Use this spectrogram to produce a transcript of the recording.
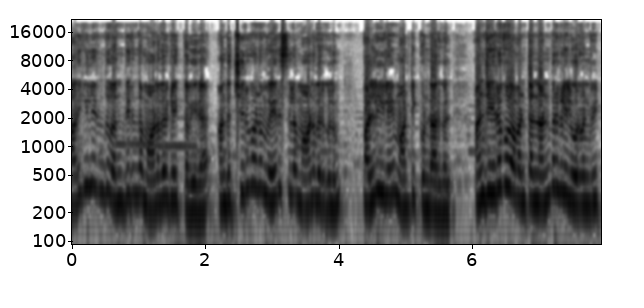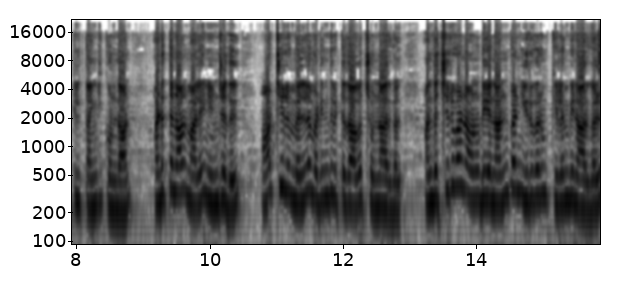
அருகிலிருந்து வந்திருந்த மாணவர்களை தவிர அந்த சிறுவனும் வேறு சில மாணவர்களும் பள்ளியிலே மாட்டிக்கொண்டார்கள் அன்று இரவு அவன் தன் நண்பர்களில் ஒருவன் வீட்டில் தங்கிக் கொண்டான். அடுத்த நாள் மழை நின்றது. ஆற்றிலும் வெள்ளம் வடிந்து விட்டதாக சொன்னார்கள். அந்த சிறுவன் அவனுடைய நண்பன் இருவரும் கிளம்பினார்கள்.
